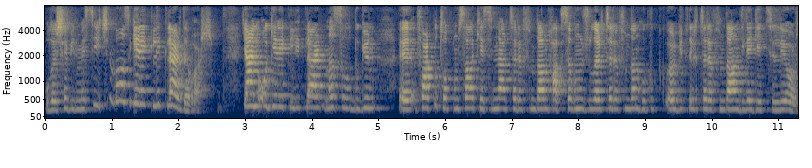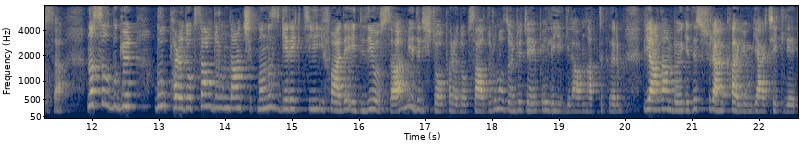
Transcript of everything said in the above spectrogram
ulaşabilmesi için bazı gereklilikler de var. Yani o gereklilikler nasıl bugün e, farklı toplumsal kesimler tarafından, hak savunucuları tarafından, hukuk örgütleri tarafından dile getiriliyorsa, nasıl bugün bu paradoksal durumdan çıkmamız gerektiği ifade ediliyorsa, nedir işte o paradoksal durum? Az önce CHP ile ilgili anlattıklarım. Bir yandan bölgede süren kayyum gerçekliği.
